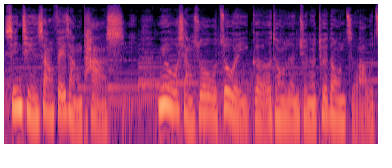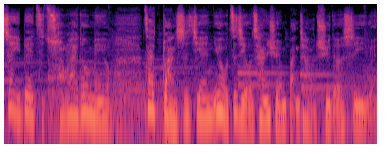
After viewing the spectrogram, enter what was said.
心情上非常踏实，因为我想说，我作为一个儿童人权的推动者啊，我这一辈子从来都没有在短时间，因为我自己有参选板桥区的市议员。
